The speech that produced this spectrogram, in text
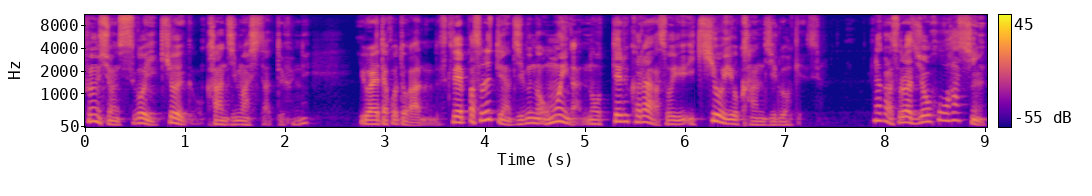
文章にすごい勢いを感じましたっていうふうにね、言われたことがあるんですけど、やっぱそれっていうのは自分の思いが乗ってるから、そういう勢いを感じるわけですよ。だからそれは情報発信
